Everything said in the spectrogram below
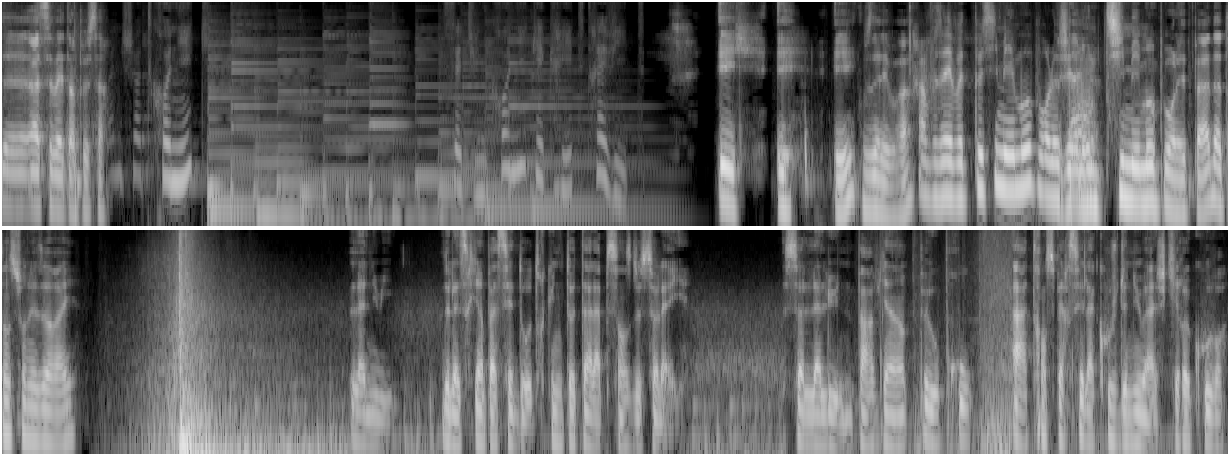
euh, Ah, ça va être un peu ça. Chronique. C'est une chronique écrite très vite. Et, et, et, vous allez voir. Ah, vous avez votre petit mémo pour le J'ai pad. mon petit mémo pour les pads. Attention les oreilles. La nuit ne laisse rien passer d'autre qu'une totale absence de soleil. Seule la lune parvient peu ou prou à transpercer la couche de nuages qui recouvre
